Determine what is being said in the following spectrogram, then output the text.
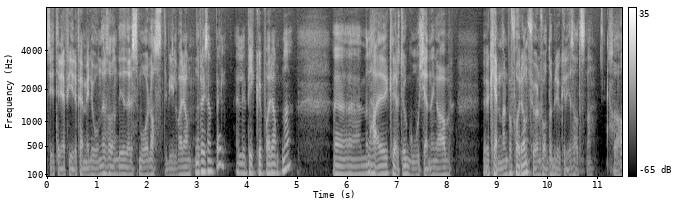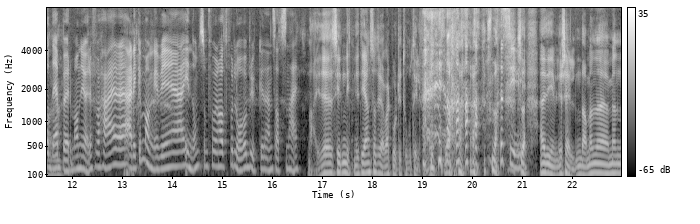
si 3-4-5 millioner. Så de der små lastebilvariantene, f.eks. Eller pickup-variantene. Men her kreves det jo godkjenning av kemneren på forhånd før en får til å bruke de satsene. Ja, og det bør man gjøre, for her er det ikke mange vi er innom som får, hatt for lov å bruke den satsen her. Nei, det, siden 1991 så tror jeg jeg har vært borti to tilfeller. så, så, da, så, det er rimelig sjelden, da. Men, men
